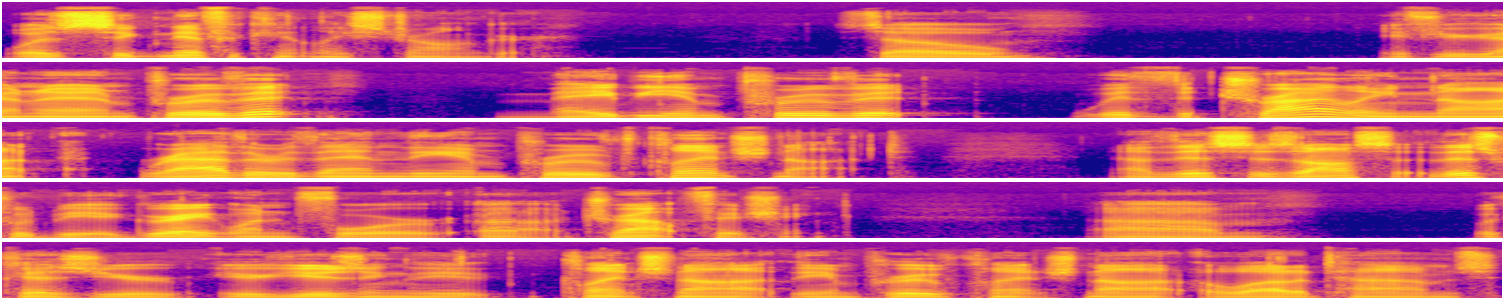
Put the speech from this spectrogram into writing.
was significantly stronger. So, if you're going to improve it, maybe improve it with the trilene knot rather than the improved clinch knot. Now, this is also this would be a great one for uh, trout fishing, um, because you're you're using the clinch knot, the improved clinch knot, a lot of times.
